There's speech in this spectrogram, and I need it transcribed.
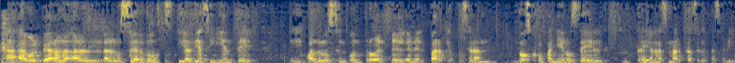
a, golpear a, los cerdos y al día siguiente, eh, cuando los encontró en el, en el parque, pues eran dos compañeros de él que traían las marcas de la cacería.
